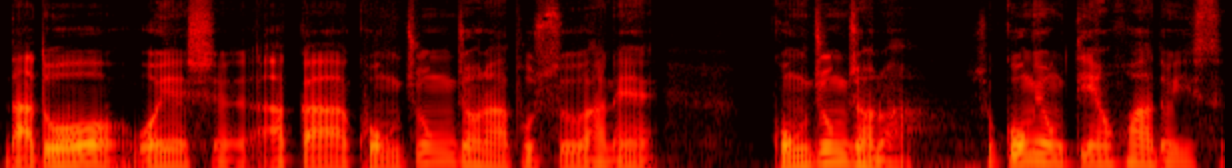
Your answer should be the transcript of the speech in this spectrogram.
나도 我也是 아까 공중전화 부스 안에 공중전화 公用电话도 있어.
